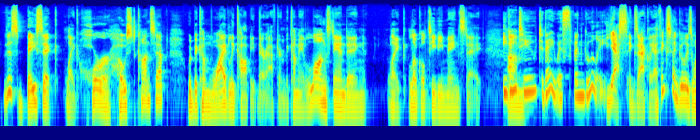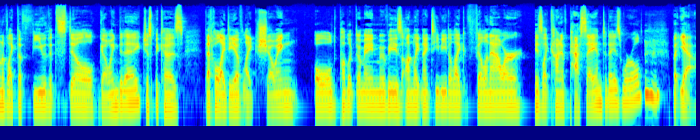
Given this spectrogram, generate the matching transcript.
This basic like horror host concept would become widely copied thereafter and become a long-standing like local TV mainstay. Even Um, to today with Svengoolie. Yes, exactly. I think Svengoolie is one of like the few that's still going today, just because that whole idea of like showing old public domain movies on late night TV to like fill an hour is like kind of passe in today's world. But yeah,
